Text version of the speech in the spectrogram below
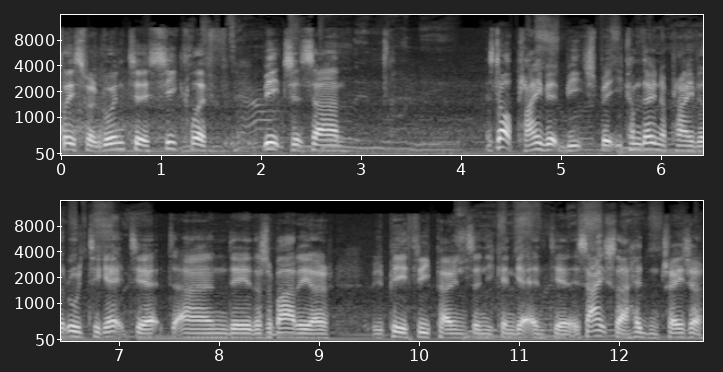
place we're going to, Seacliff Beach, it's um, it's not a private beach, but you come down a private road to get to it, and uh, there's a barrier you pay three pounds and you can get into it. It's actually a hidden treasure.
